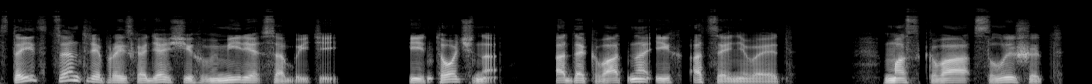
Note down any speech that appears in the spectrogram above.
стоит в центре происходящих в мире событий и точно, адекватно их оценивает. Москва слышит,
